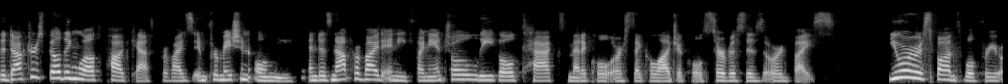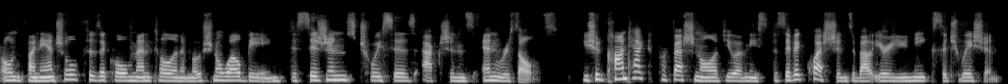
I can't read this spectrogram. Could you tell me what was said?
The Doctors Building Wealth podcast provides information only and does not provide any financial, legal, tax, medical, or psychological services or advice. You are responsible for your own financial, physical, mental, and emotional well being, decisions, choices, actions, and results. You should contact a professional if you have any specific questions about your unique situation.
